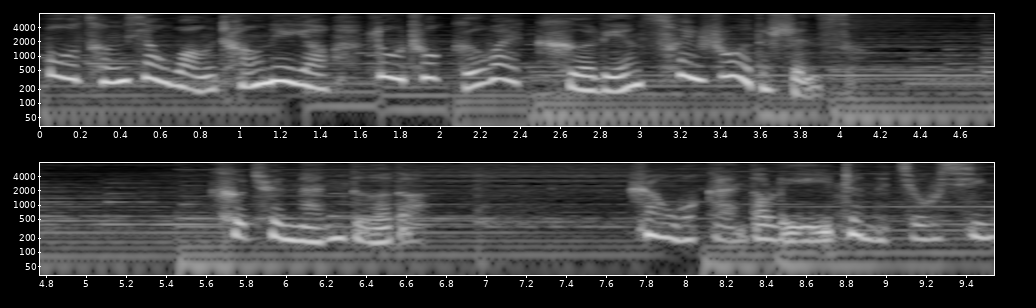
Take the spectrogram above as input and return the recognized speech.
不曾像往常那样露出格外可怜脆弱的神色，可却难得的让我感到了一阵的揪心。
